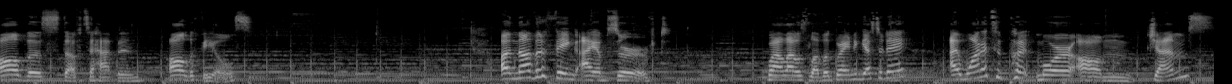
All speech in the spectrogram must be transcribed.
all the stuff to happen. All the feels. Another thing I observed while I was level grinding yesterday, I wanted to put more um, gems.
